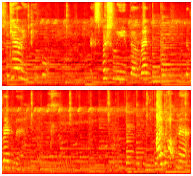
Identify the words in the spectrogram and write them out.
Scary people. Especially the red the red man. Pop man.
